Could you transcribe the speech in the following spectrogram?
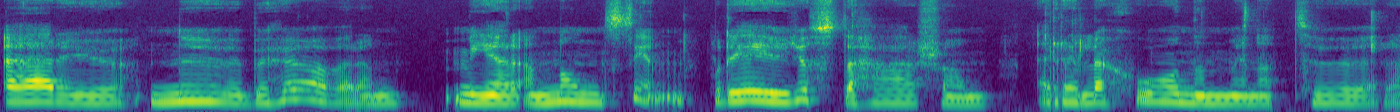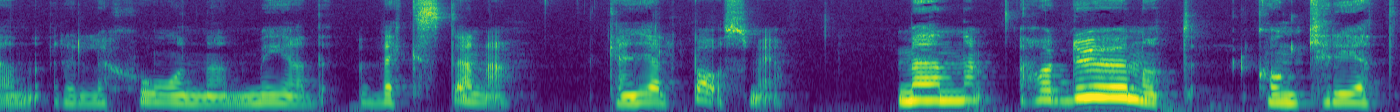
är det ju nu vi behöver den mer än någonsin. Och det är ju just det här som relationen med naturen, relationen med växterna kan hjälpa oss med. Men har du något konkret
